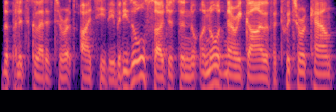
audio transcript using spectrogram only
the political editor at ITV, but he's also just an, an ordinary guy with a Twitter account.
